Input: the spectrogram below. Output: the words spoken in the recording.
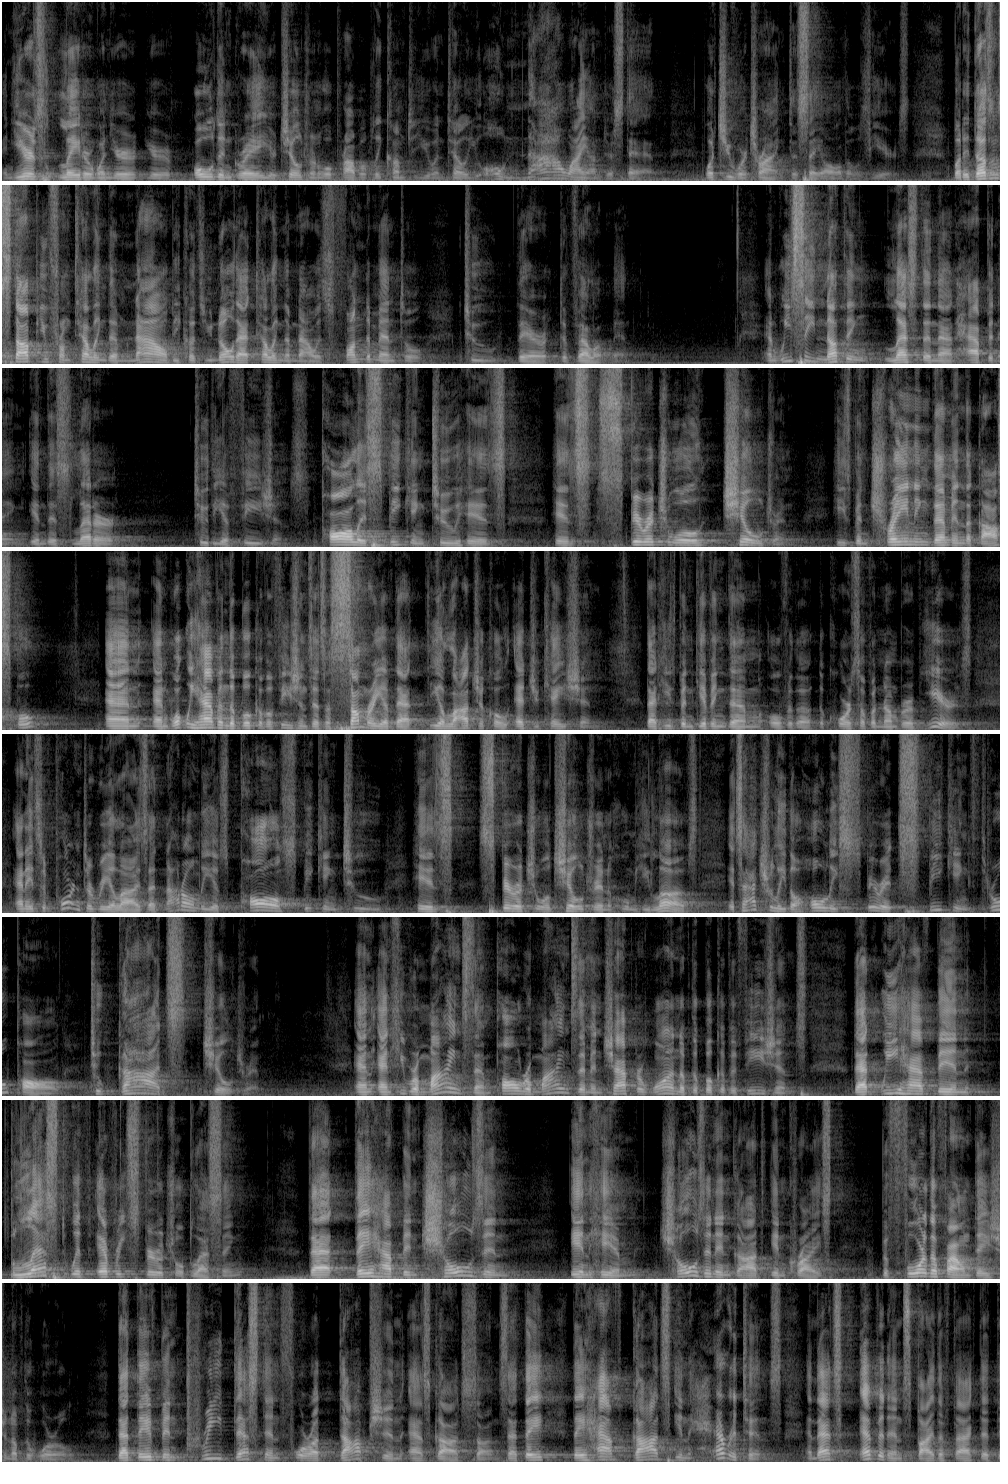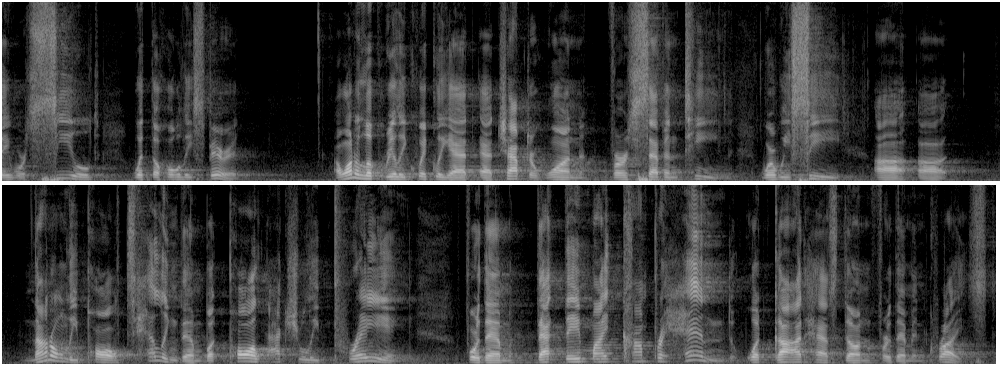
And years later, when you're, you're old and gray, your children will probably come to you and tell you, Oh, now I understand what you were trying to say all those years. But it doesn't stop you from telling them now because you know that telling them now is fundamental to their development. And we see nothing less than that happening in this letter to the Ephesians. Paul is speaking to his his spiritual children. He's been training them in the gospel. And, and what we have in the book of Ephesians is a summary of that theological education that he's been giving them over the, the course of a number of years. And it's important to realize that not only is Paul speaking to his spiritual children whom he loves, it's actually the Holy Spirit speaking through Paul to God's children. And, and he reminds them, Paul reminds them in chapter 1 of the book of Ephesians, that we have been blessed with every spiritual blessing, that they have been chosen in him, chosen in God, in Christ, before the foundation of the world, that they've been predestined for adoption as God's sons, that they, they have God's inheritance, and that's evidenced by the fact that they were sealed with the Holy Spirit. I want to look really quickly at, at chapter 1, verse 17, where we see uh, uh, not only Paul telling them, but Paul actually praying for them that they might comprehend what God has done for them in Christ.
